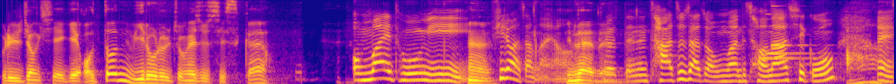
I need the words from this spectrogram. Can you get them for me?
우리 유정 씨에게 어떤 위로를 좀 해줄 수 있을까요? 엄마의 도움이 네. 필요하잖아요. 네, 네. 그럴 때는 자주 자주 엄마한테 전화하시고 아. 네.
